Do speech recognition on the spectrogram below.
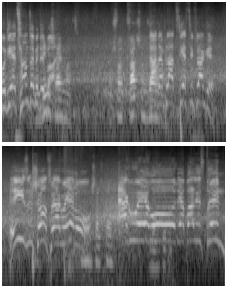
Und jetzt Hunter mit den dem Ball. Ich wollte gerade schon Da hat er sagen. Platz, jetzt die Flanke. Riesenchance für Aguero. Aguero, der Ball ist drin.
